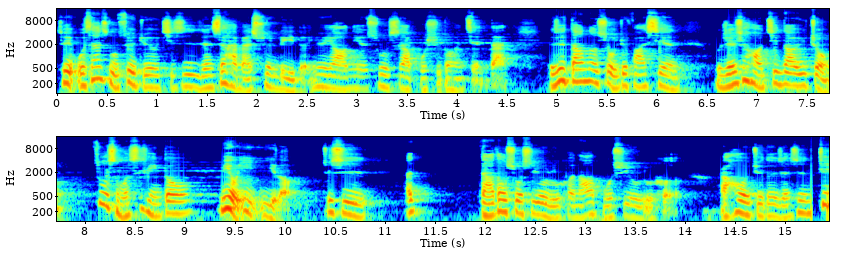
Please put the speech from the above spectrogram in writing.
所以我三十五岁觉得其实人生还蛮顺利的，因为要念硕士啊、博士都很简单。可是当那时候我就发现，我人生好像进到一种做什么事情都没有意义了，就是呃，拿到硕士又如何，拿到博士又如何？然后觉得人生就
